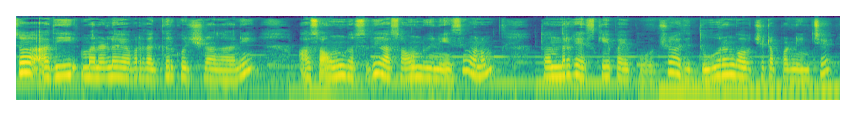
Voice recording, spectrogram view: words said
సో అది మనలో ఎవరి దగ్గరకు వచ్చినా కానీ ఆ సౌండ్ వస్తుంది. ఆ సౌండ్ వినేసి మనం తొందరగా ఎస్కేప్ అయిపోవచ్చు. అది దూరంగా వచ్చేటప్పటి నుంచే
